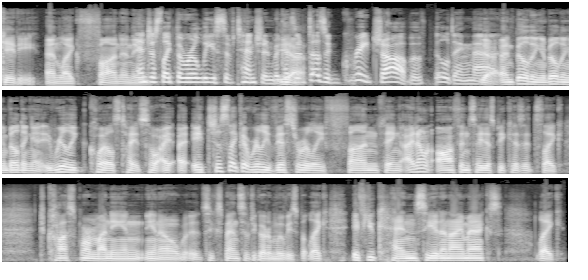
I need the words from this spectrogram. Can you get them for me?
giddy and like fun, and they And just like the release of tension because Yeah. it does a great job of building that. yeah, and building and building and building it. It really coils tight. So I, I, it's just like a really viscerally fun thing. I don't often say this because it's like it costs more money and you know it's expensive to go to movies. But like if you can see it in IMAX, like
